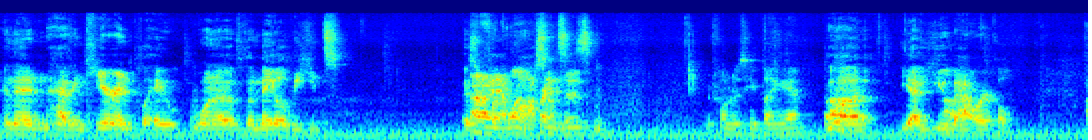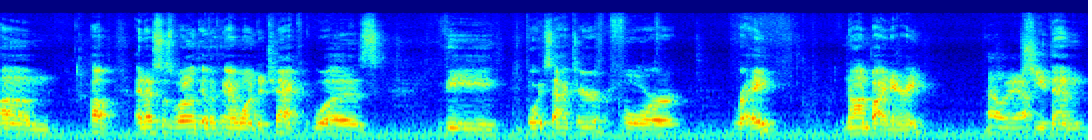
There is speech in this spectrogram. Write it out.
and then having Kieran play one of the male leads. Oh yeah, one awesome. of the princes. Which one was he playing again? Uh, yeah, Hugh Oh, Bauer. Cool. Um, oh, and this was one of the other thing I wanted to check was the voice actor for Ray, non-binary, Hell yeah. she them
